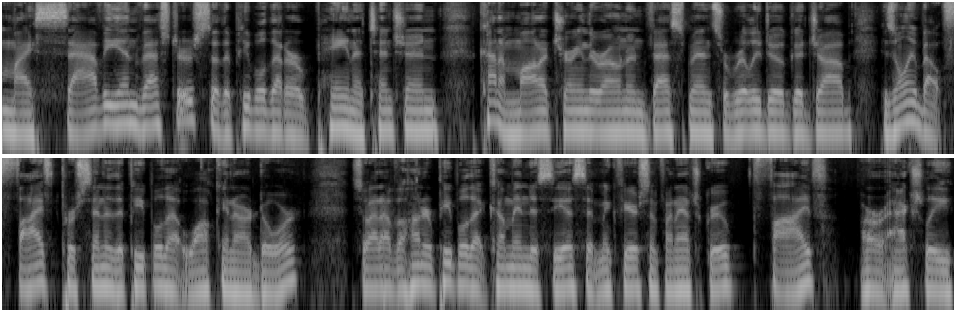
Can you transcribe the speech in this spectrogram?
My savvy investors, so the people that are paying attention, kind of monitoring their own investments, or really do a good job, is only about 5% of the people that walk in our door. So out of 100 people that come in to see us at McPherson Financial Group, five are actually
